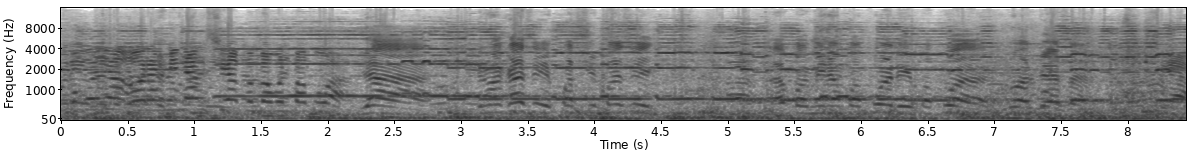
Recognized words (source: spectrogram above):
pokoknya orang Minang siap membangun Papua. Ya, terima kasih partisipasi apa Minang Papua di Papua luar biasa. Ya.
